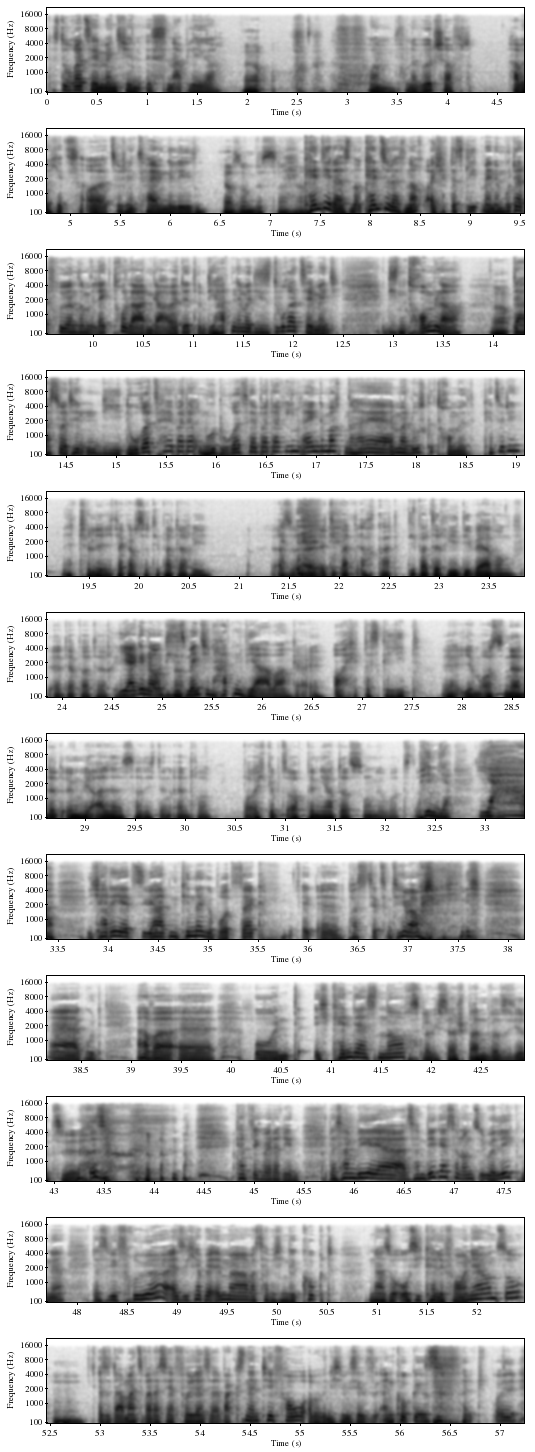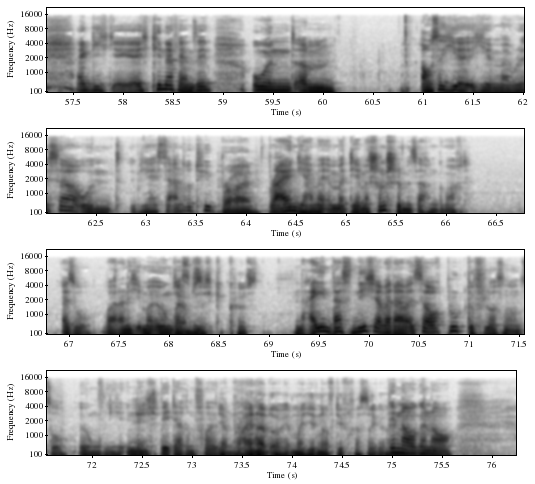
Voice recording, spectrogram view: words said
Das Duracell-Männchen ist ein Ableger. Ja. Von, von der Wirtschaft. Habe ich jetzt äh, zwischen den Zeilen gelesen. Ja, so ein bisschen. Ja. Kennt ihr das noch? Kennst du das noch? Ich habe das geliebt. Meine Mutter hat früher in so einem Elektroladen gearbeitet und die hatten immer dieses Duracell-Männchen, diesen Trommler. Ja. Da hast du halt hinten die Duracell-Batterien, nur Duracell-Batterien reingemacht und dann hat er ja immer losgetrommelt. Kennst du den? Natürlich, da gab es doch die Batterie. Also äh, die Bat ach Gott, die Batterie, die Werbung äh, der Batterie. Ja, genau. Und dieses Männchen hatten wir aber. Geil. Oh, ich habe das geliebt. Ja, ihr im Osten hattet irgendwie alles, hatte ich den Eindruck. Bei euch gibt's auch Pinatas zum Geburtstag. Pinja. Ja, ich hatte jetzt, wir hatten Kindergeburtstag. Äh, äh, passt jetzt zum Thema wahrscheinlich nicht. Äh, gut. Aber, äh, und ich kenne das noch. Das ist, glaube ich, sehr spannend, was ich erzähle. Also, kannst gleich weiterreden. Das haben wir ja, das haben wir gestern uns überlegt, ne? Dass wir früher, also ich habe ja immer, was habe ich denn geguckt? Na, so OC California und so. Also damals war das ja voll das Erwachsenen-TV, aber wenn ich mir das jetzt angucke, ist es halt voll eigentlich echt Kinderfernsehen. Und ähm, außer hier, hier Marissa und wie heißt der andere Typ? Brian, Brian, die haben ja immer, die haben ja schon schlimme Sachen gemacht. Also war da nicht immer die irgendwas haben mit. sich geküsst. Nein, das nicht, aber da ist ja auch Blut geflossen und so irgendwie in den Echt? späteren Folgen. Ja, Brian hat auch immer jeden auf die Fresse gehauen. Genau, genau.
